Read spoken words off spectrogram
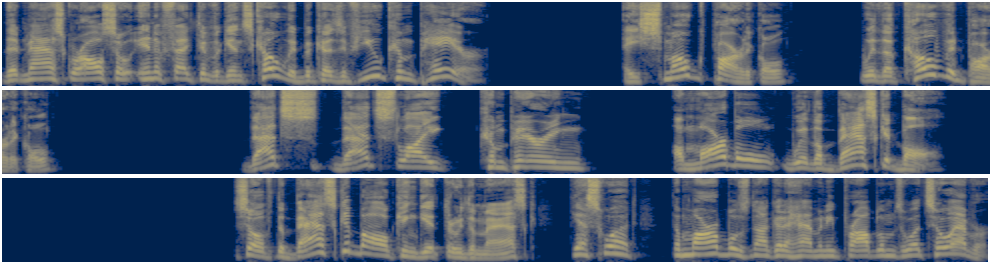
that masks were also ineffective against COVID because if you compare a smoke particle with a COVID particle, that's that's like comparing a marble with a basketball. So if the basketball can get through the mask, guess what? The marble's not going to have any problems whatsoever.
